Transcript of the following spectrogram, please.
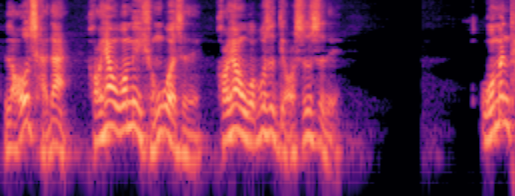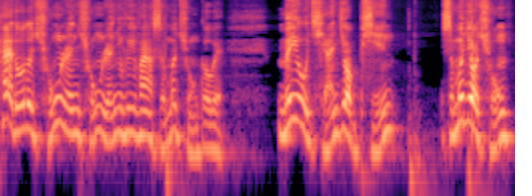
老扯淡，好像我没穷过似的，好像我不是屌丝似的。我们太多的穷人，穷人你会发现什么穷？各位，没有钱叫贫，什么叫穷？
